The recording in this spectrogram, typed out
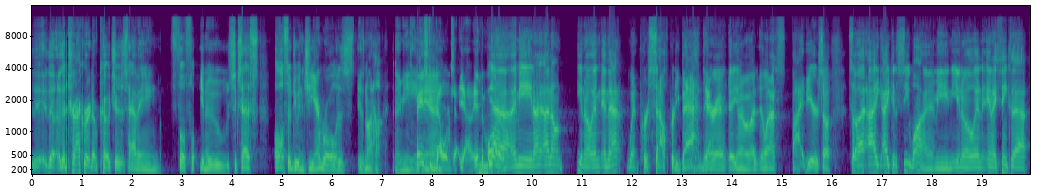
the the track record of coaches having full, you know, success also doing the GM role is is not high. I mean, basically, Belichick, yeah, in the modern, yeah. I mean, I, I don't you know, and and that went per south pretty bad there, yeah. you know, in the last five years. So so I, I, I can see why. I mean, you know, and and I think that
